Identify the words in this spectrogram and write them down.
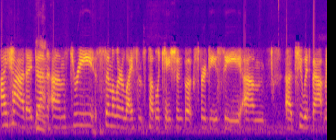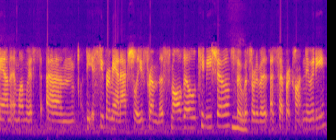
I had. I'd done Yeah. um, three similar licensed publication books for DC. Um, uh, two with Batman and one with um, the Superman, actually from the Smallville TV show. So it was sort of a, a separate continuity.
